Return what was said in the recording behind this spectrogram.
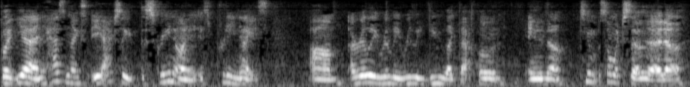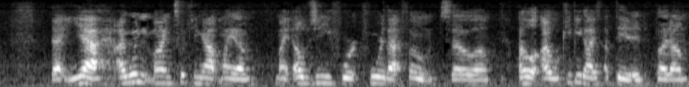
but yeah, and it has a nice. It actually, the screen on it is pretty nice. Um, I really, really, really do like that phone, and uh, too, so much so that uh, that yeah, I wouldn't mind switching out my um, my LG for for that phone. So uh, I will I will keep you guys updated. But um,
